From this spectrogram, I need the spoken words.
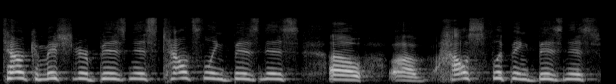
town commissioner business, counseling business, uh, uh, house flipping business,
